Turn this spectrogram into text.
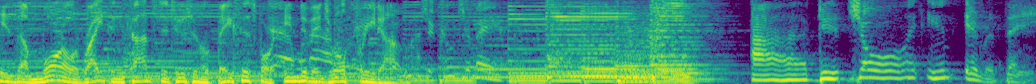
is the moral right and constitutional basis for individual freedom. I get joy in everything.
